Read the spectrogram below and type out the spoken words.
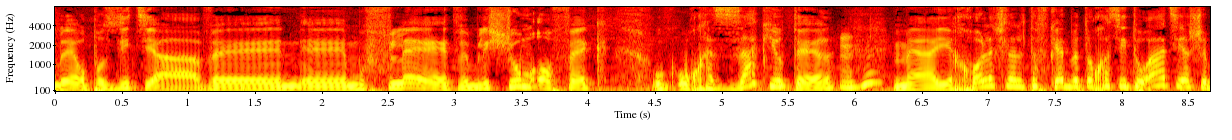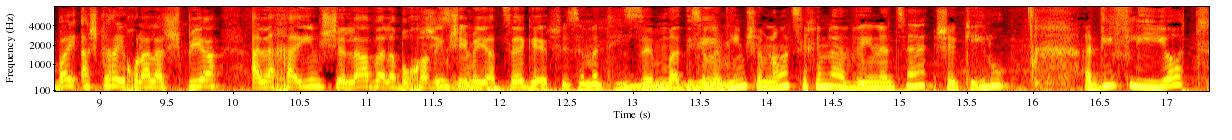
באופוזיציה ומופלית ובלי שום אופק, הוא, הוא חזק יותר מהיכולת שלה לתפקד בתוך הסיטואציה שבה היא אשכרה יכולה להשפיע על החיים שלה ועל הבוחרים שהיא מדהים. מייצגת. שזה מדהים. זה מדהים. זה מדהים שהם לא מצליחים להבין את זה, שכאילו עדיף להיות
